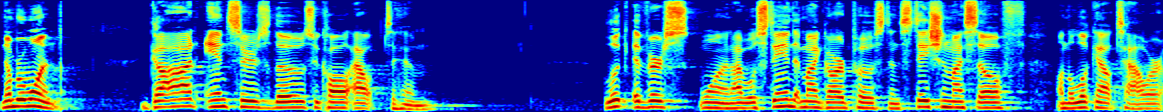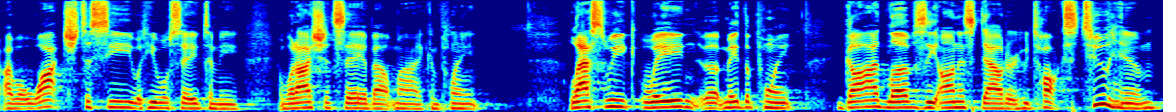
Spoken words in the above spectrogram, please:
Number one, God answers those who call out to him. Look at verse 1. I will stand at my guard post and station myself on the lookout tower. I will watch to see what he will say to me and what I should say about my complaint. Last week, Wade uh, made the point God loves the honest doubter who talks to him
